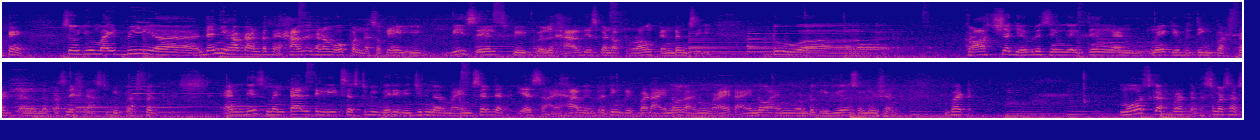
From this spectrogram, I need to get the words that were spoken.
Okay. So you might be uh, then you have to understand have this kind of openness. Okay. We sales people have this kind of wrong tendency to uh, cross check every single thing and make everything perfect. The presentation has to be perfect and this mentality leads us to be very rigid in our mindset that yes i have everything prepared i know i'm right i know i'm going to give you a solution but most customers have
